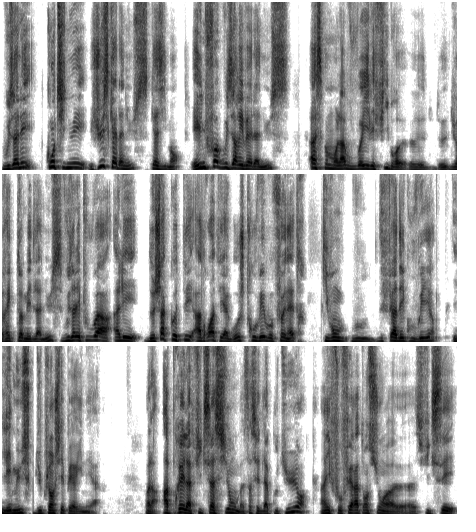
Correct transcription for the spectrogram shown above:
Vous allez continuer jusqu'à l'anus, quasiment. Et une fois que vous arrivez à l'anus, à ce moment-là, vous voyez les fibres euh, du rectum et de l'anus. Vous allez pouvoir aller de chaque côté, à droite et à gauche, trouver vos fenêtres qui vont vous faire découvrir les muscles du plancher périnéal. Voilà. Après la fixation, bah ça c'est de la couture. Hein, il faut faire attention à, se fixer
